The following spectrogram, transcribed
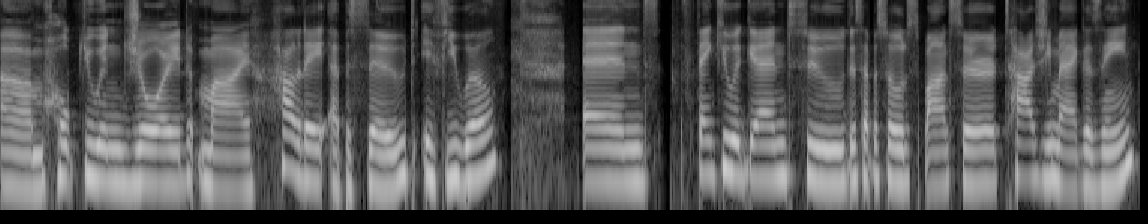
Um, hope you enjoyed my holiday episode, if you will. And thank you again to this episode's sponsor, Taji Magazine.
